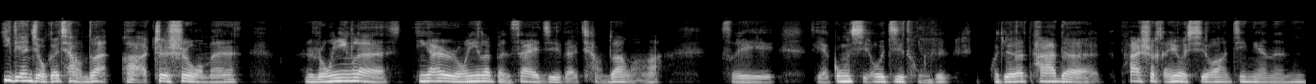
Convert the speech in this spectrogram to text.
一点九个抢断啊，这是我们。荣膺了，应该是荣膺了本赛季的抢断王啊，所以也恭喜欧 G 同志。我觉得他的他是很有希望今年能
